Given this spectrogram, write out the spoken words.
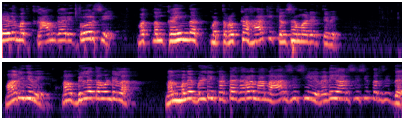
ಹೇಳಿ ಮತ್ತೆ ಕಾಮಗಾರಿ ತೋರಿಸಿ ಮತ್ತೆ ನಮ್ಮ ಕೈಯಿಂದ ಮತ್ತೆ ರೊಕ್ಕ ಹಾಕಿ ಕೆಲಸ ಮಾಡಿರ್ತೀವಿ. ಮಾಡಿದ್ದೀವಿ ನಾವು ಬಿಲ್ಲೇ ತಗೊಂಡಿಲ್ಲ. ನನ್ನ ಮನೆ ಬಿಲ್ಡಿಂಗ್ ಕಟ್ಟಾಕಾರ ನಾನು R C C ready R C C ತರಿಸಿದ್ದೆ.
